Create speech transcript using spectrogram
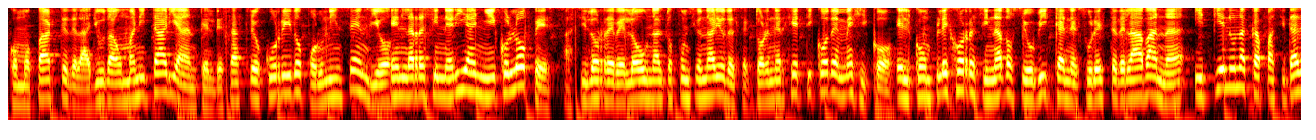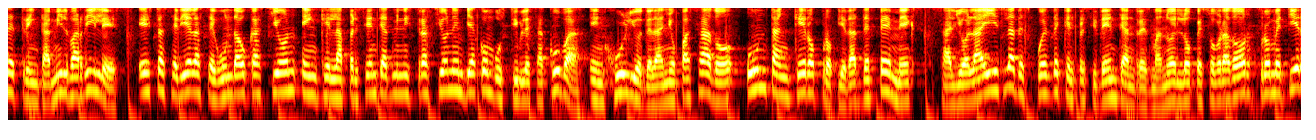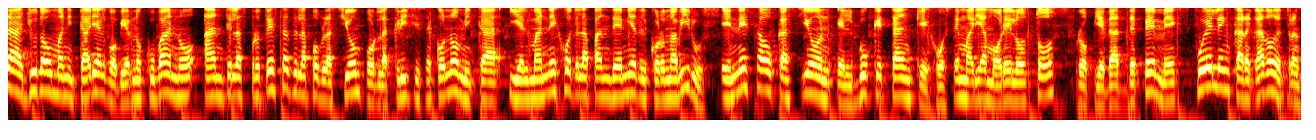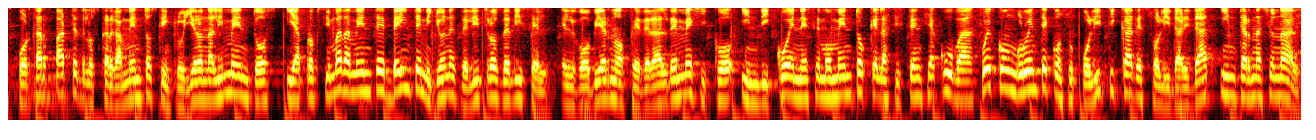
como parte de la ayuda humanitaria ante el desastre ocurrido por un incendio en la refinería Ñico López. Así lo reveló un alto funcionario del sector energético de México. El complejo refinado se ubica en el sureste de La Habana y tiene una capacidad de 30.000 barriles. Esta sería la segunda ocasión en que la presente administración envía combustibles a Cuba. En julio del año pasado, un tanquero propiedad de Pemex salió a la isla después de que el presidente Andrés Manuel López Obrador prometiera ayuda humanitaria al gobierno cubano ante las protestas de la población por la crisis económica y el manejo de la pandemia del coronavirus. En esa ocasión, el buque tanque José María Morelos II, propiedad de Pemex, fue el encargado de transportar parte de los cargamentos que incluyeron alimentos y aproximadamente 20 millones de litros de diésel. El gobierno federal de México indicó en ese momento que la asistencia a Cuba fue congruente con su política de solidaridad internacional.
